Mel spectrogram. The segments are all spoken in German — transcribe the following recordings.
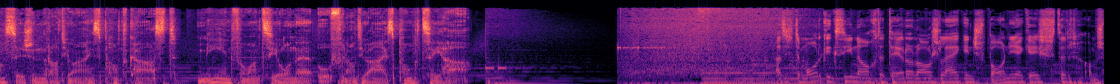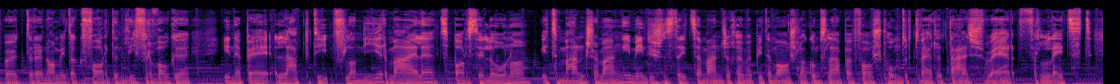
Das ist ein Radio 1 Podcast. Mehr Informationen auf radio1.ch. Es war der Morgen nach den Terroranschlägen in Spanien gestern. Am späteren Nachmittag fährt ein Lieferwagen in eine belebte Flaniermeile zu Barcelona in die Menschenmenge. Mindestens 13 Menschen kommen bei dem Anschlag ums Leben. Fast 100 werden teils schwer verletzt.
